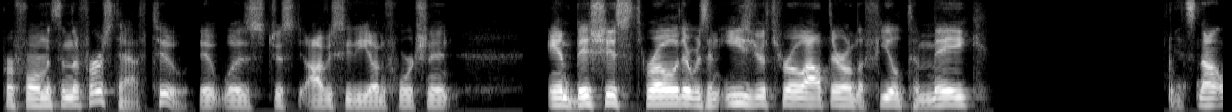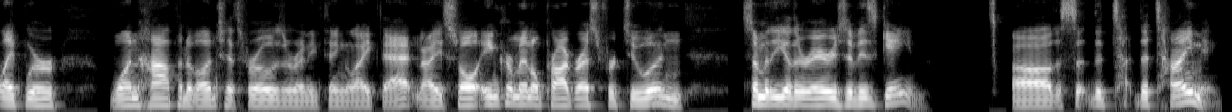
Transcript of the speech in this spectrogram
performance in the first half too. It was just obviously the unfortunate ambitious throw. There was an easier throw out there on the field to make. It's not like we're one hop and a bunch of throws or anything like that. And I saw incremental progress for Tua and some of the other areas of his game. Uh, the the, the timing, you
